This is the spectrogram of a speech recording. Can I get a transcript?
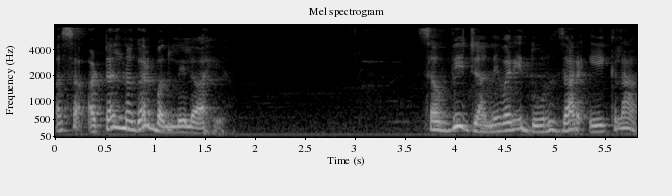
असं अटल नगर बनलेलं आहे. सव्वीस जानेवारी दोन हजार एकला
